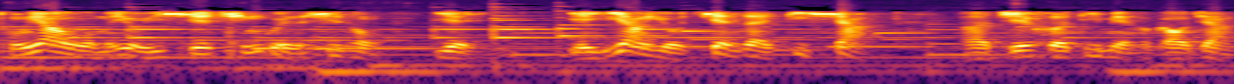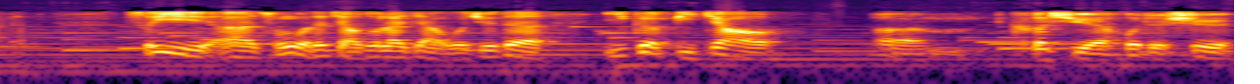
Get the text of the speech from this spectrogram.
同样，我们有一些轻轨的系统也。也一样有建在地下，呃，结合地面和高架的，所以呃，从我的角度来讲，我觉得一个比较呃科学或者是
